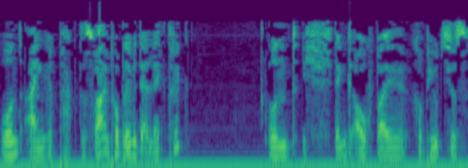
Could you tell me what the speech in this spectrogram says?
und eingepackt. Das war ein Problem mit der Elektrik. Und ich denke auch bei Computius,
